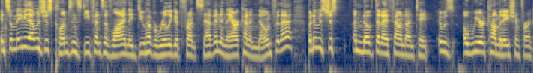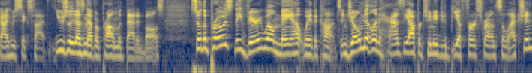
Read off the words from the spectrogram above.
And so maybe that was just Clemson's defensive line. They do have a really good front seven, and they are kind of known for that. But it was just a note that I found on tape. It was a weird combination for a guy who's 6'5. Usually doesn't have a problem with batted balls. So the pros, they very well may outweigh the cons. And Joe Milton has the opportunity to be a first round selection.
